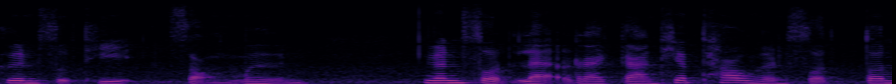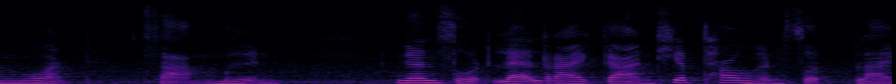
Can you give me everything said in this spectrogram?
ขึ้นสุทธิ 20,000 เงินสดและรายการเทียบเท่าเงินสดต้นงวด 30,000 เงินสดและรายการเทียบเท่าเงินสดปลาย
